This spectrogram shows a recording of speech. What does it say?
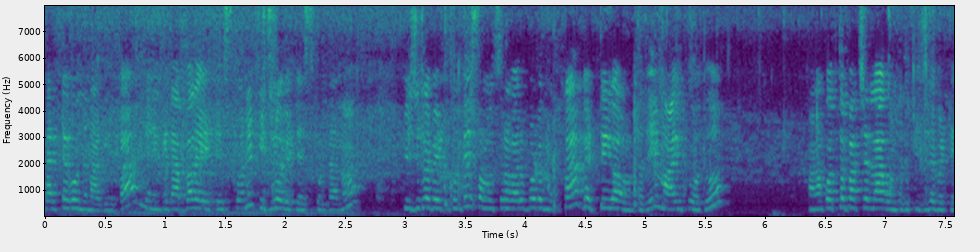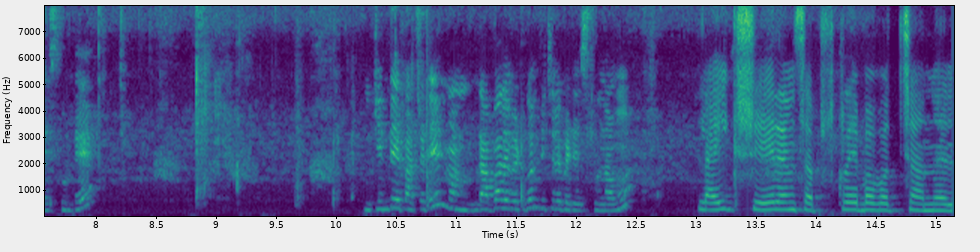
కరెక్ట్గా ఉంది నాకు ఇంకా. నేను ఇంకా డబ్బాలో పెట్టేసుకొని ఫ్రిడ్జ్లో పెట్టేసుకుంటాను. ఫ్రిడ్జ్లో పెట్టుకుంటే సంవత్సరం వరకు కూడా ముక్క గట్టిగా ఉంటుంది మాగిపోతూ మన కొత్త పచ్చడిలాగా ఉంటుంది ఫ్రిడ్జ్లో పెట్టేసుకుంటే. ఇంకింతే పచ్చడి మనం డబ్బాలో పెట్టుకొని ఫ్రిడ్జ్లో పెట్టేసుకున్నాము. Like, share and subscribe our channel.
